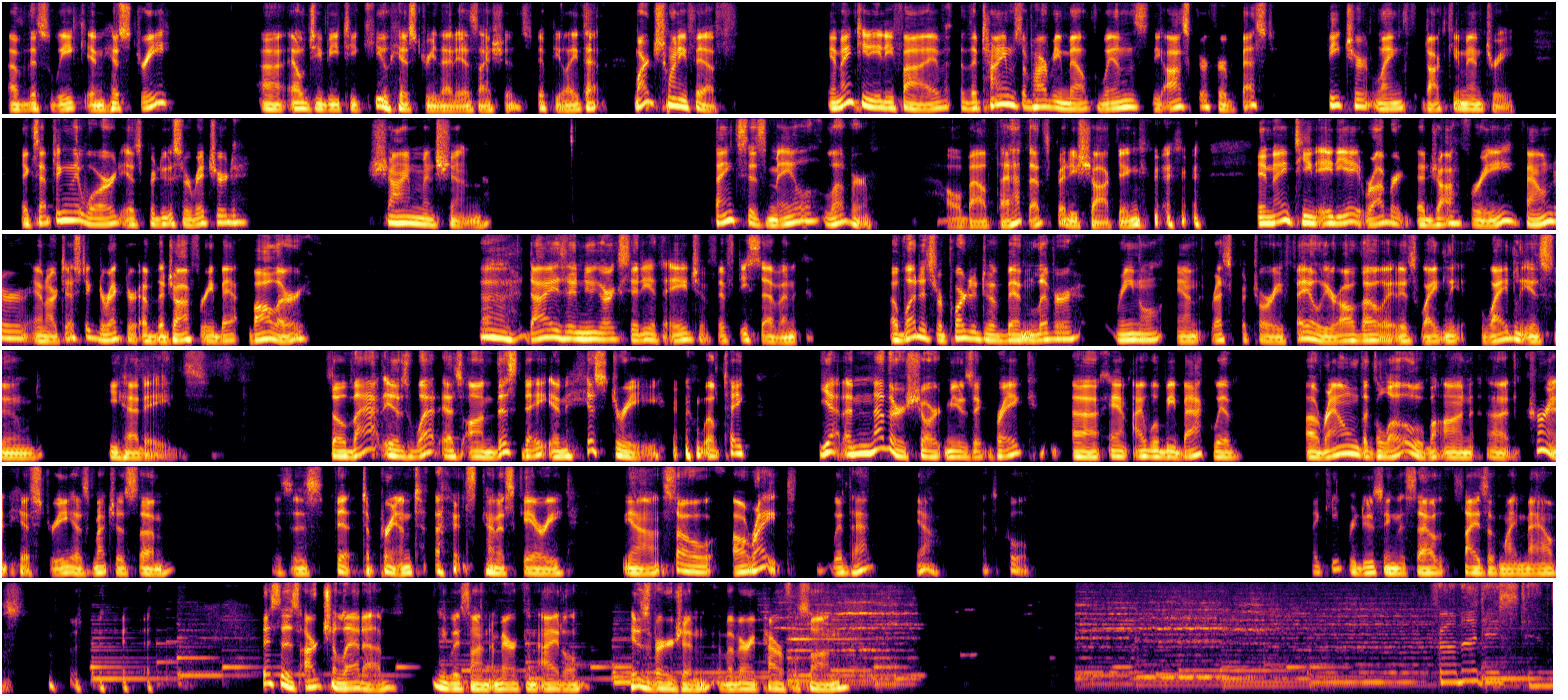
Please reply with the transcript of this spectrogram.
of this week in history, uh, LGBTQ history, that is, I should stipulate that. March 25th, in 1985, The Times of Harvey Milk wins the Oscar for Best feature length documentary. Accepting the award is producer Richard Simonson. Thanks his male lover. How about that? That's pretty shocking. In 1988, Robert Joffrey, founder and artistic director of the Joffrey Ballet, uh, dies in New York City at the age of 57 of what is reported to have been liver renal, and respiratory failure, although it is widely, widely assumed he had AIDS. So that is what is on this day in history. we'll take yet another short music break, uh, and I will be back with around the globe on uh, current history as much as um, is is fit to print. it's kind of scary, yeah. So, all right, with that, yeah, that's cool. I keep reducing the size of my mouse. this is Archuleta. He was on American Idol his version of a very powerful song. From a distance.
